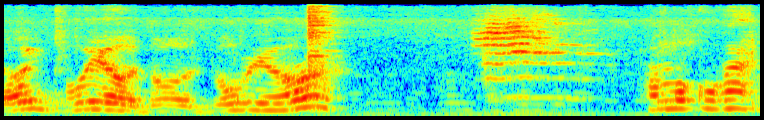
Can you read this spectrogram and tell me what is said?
너희 뭐여? 너 노르여? 밥 먹고 가.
